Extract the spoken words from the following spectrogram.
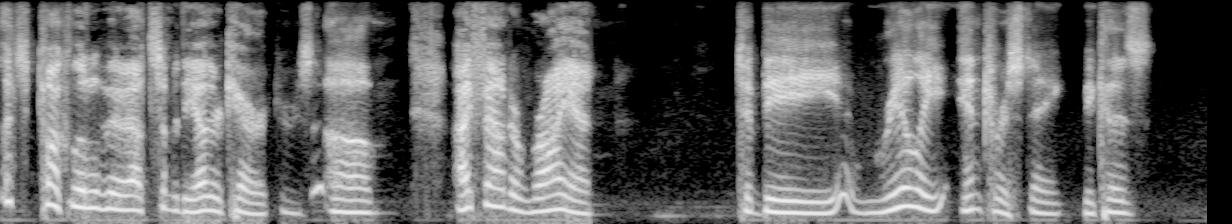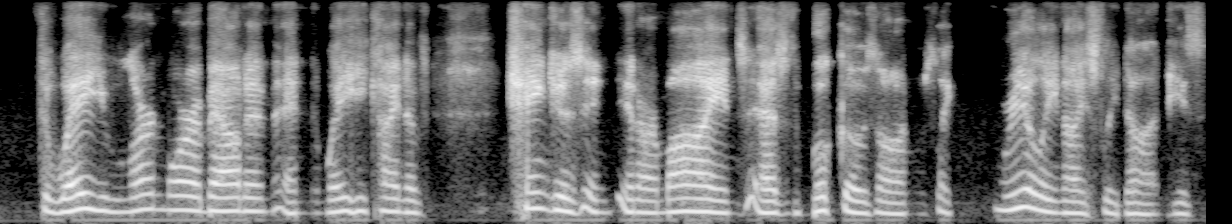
let's talk a little bit about some of the other characters um I found Orion to be really interesting because the way you learn more about him and the way he kind of changes in, in our minds as the book goes on was like really nicely done. He's,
